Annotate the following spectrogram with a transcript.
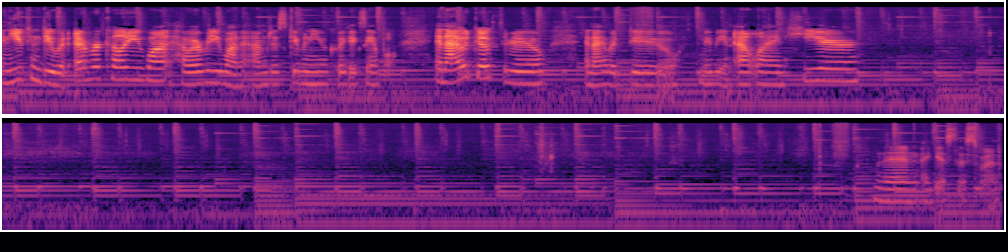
and you can do whatever color you want however you want it. I'm just giving you a quick example. And I would go through and I would do maybe an outline here. And then I guess this one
